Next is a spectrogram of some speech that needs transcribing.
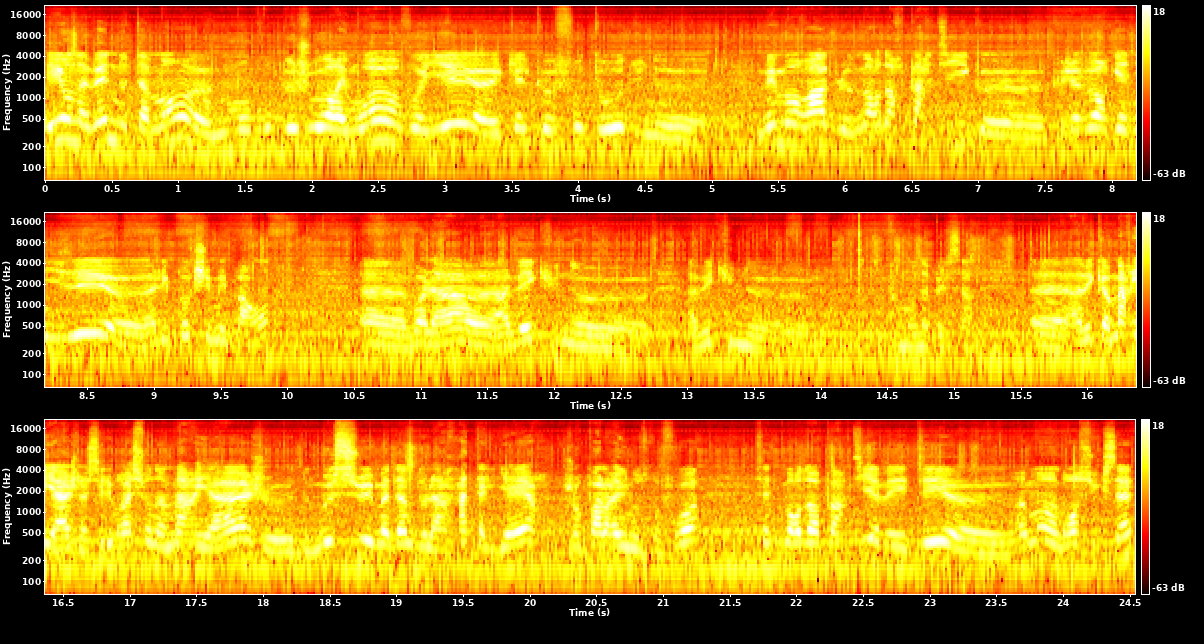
Et on avait notamment, euh, mon groupe de joueurs et moi, envoyé euh, quelques photos d'une mémorable Mordor Party que, j'avais organisée euh, à l'époque chez mes parents. Voilà, avec une, avec une, comment on appelle ça, avec un mariage, la célébration d'un mariage de Monsieur et Madame de la Ratalière. J'en parlerai une autre fois. Cette Mordor Party avait été euh, vraiment un grand succès.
